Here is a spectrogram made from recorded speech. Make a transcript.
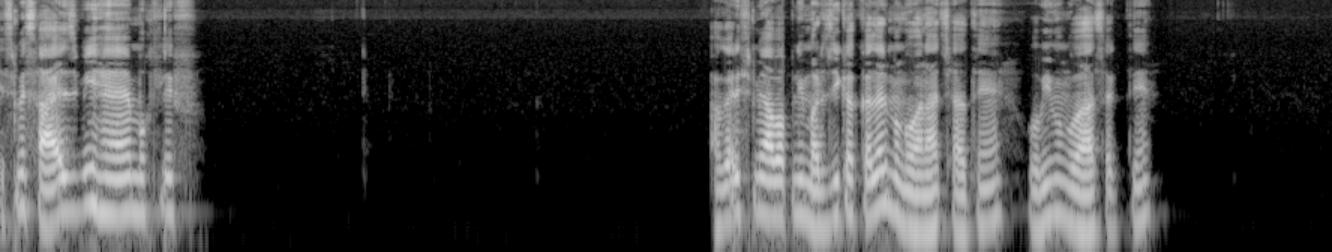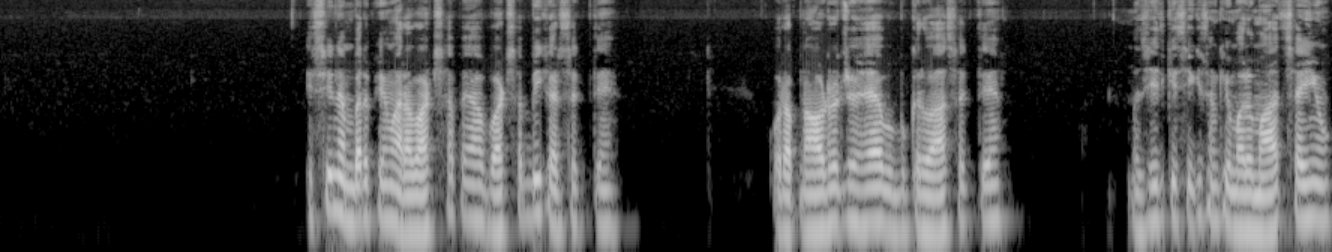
इसमें साइज़ भी हैं मुख्तलिफ़। अगर इसमें आप अपनी मर्ज़ी का कलर मंगवाना चाहते हैं, वो भी मंगवा सकते हैं। इसी नंबर पे हमारा व्हाट्सअप है, आप व्हाट्सअप भी कर सकते हैं। और अपना ऑर्डर जो है वो बुक करवा सकते हैं। मज़ीद किसी किस्म की मालूम चाहिए हो,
